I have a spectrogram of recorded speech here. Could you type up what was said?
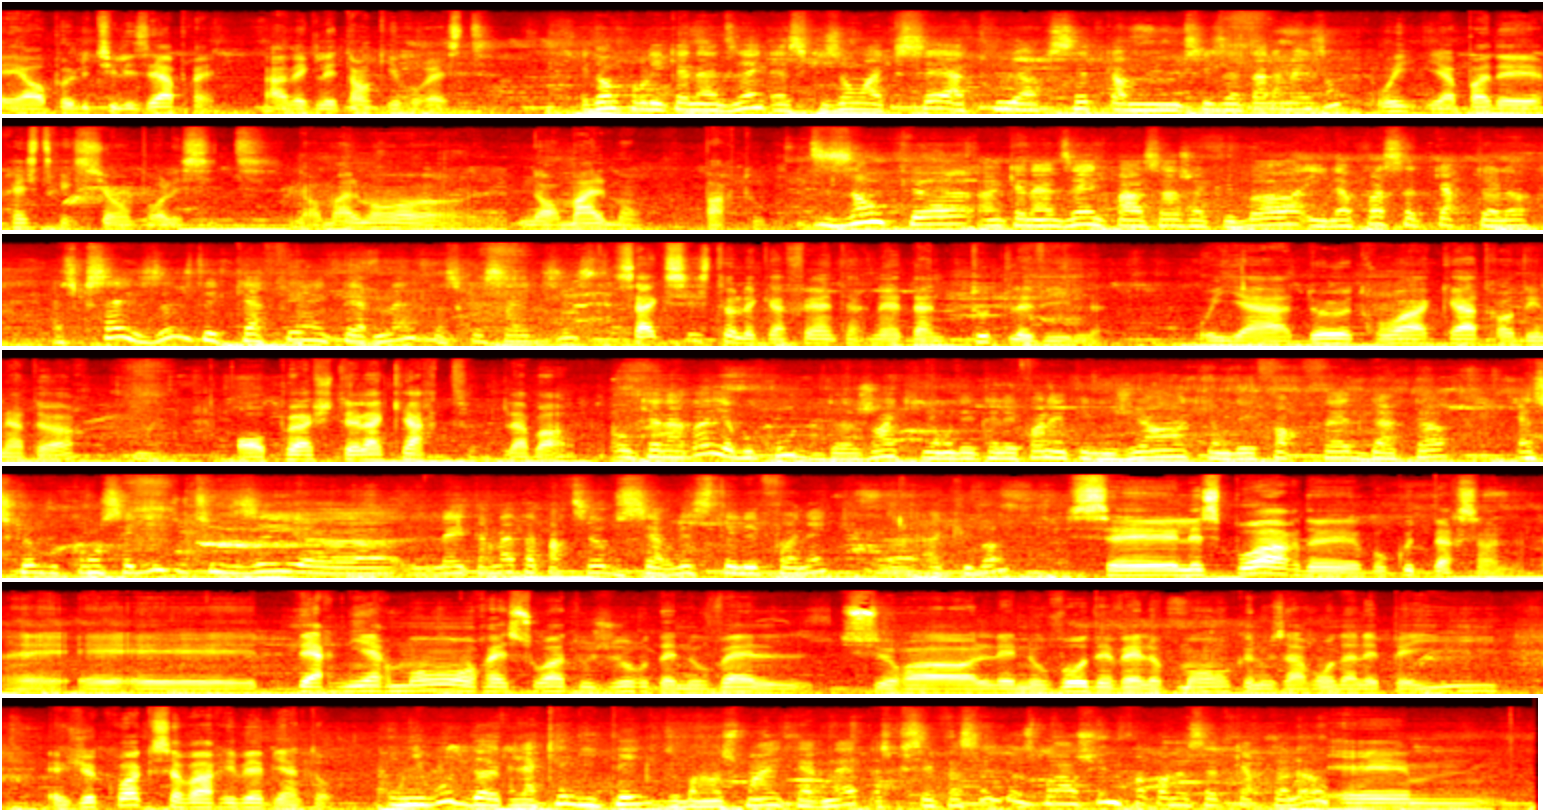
Et on peut l'utiliser après, avec les temps qui vous restent. Et donc, pour les Canadiens, est-ce qu'ils ont accès à tous leurs sites comme s'ils étaient à la maison? Oui, il n'y a pas de restrictions pour les sites. Normalement, euh, normalement partout. Disons qu'un Canadien de passage à Cuba, il n'a pas cette carte-là. Est-ce que ça existe des cafés Internet? Est-ce que ça existe? Ça existe les cafés Internet dans toutes les villes où il y a deux, trois, quatre ordinateurs. Ouais. On peut acheter la carte là-bas. Au Canada, il y a beaucoup de gens qui ont des téléphones intelligents, qui ont des forfaits data. Est-ce que vous conseillez d'utiliser euh, l'Internet à partir du service téléphonique euh, à Cuba? C'est l'espoir de beaucoup de personnes. Et, et, et, dernièrement, on reçoit toujours des nouvelles sur euh, les nouveaux développements que nous avons dans les pays. Et je crois que ça va arriver bientôt. Au niveau de la qualité du branchement Internet, est-ce que c'est facile de se brancher une fois qu'on a cette carte-là?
